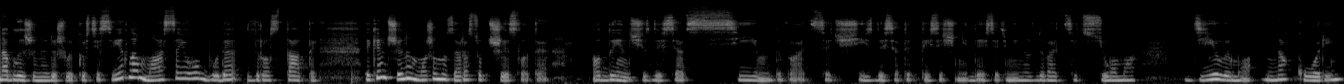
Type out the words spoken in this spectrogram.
наближеною до швидкості світла, маса його буде зростати. Таким чином можемо зараз обчислити. 1, 67, 26, десятитисячні, 10 мінус 27. Ділимо на корінь.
